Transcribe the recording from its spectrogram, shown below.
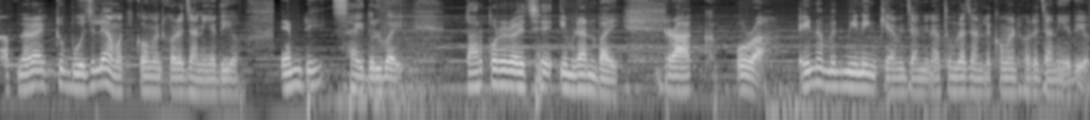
আপনারা একটু বুঝলে আমাকে কমেন্ট করে জানিয়ে দিও। এমডি সাইদুল ভাই, তারপরে রয়েছে ইমরান ভাই, ড্রাক ওরা। এই নামের মিনিং কি আমি জানি না, তোমরা জানলে কমেন্ট করে জানিয়ে দিও।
